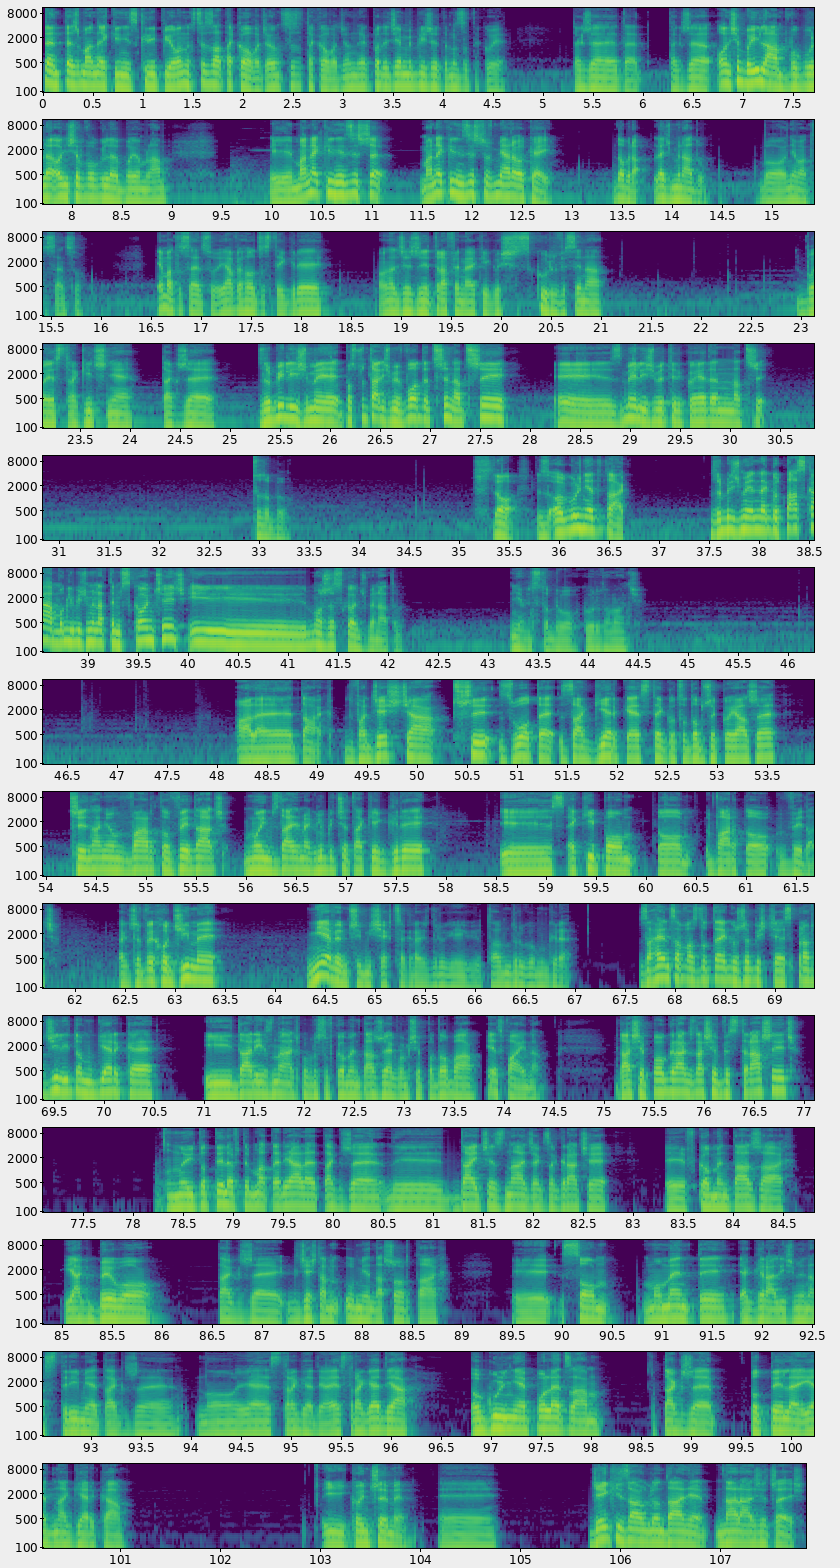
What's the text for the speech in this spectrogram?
Ten też manekin jest creepy. On chce zaatakować, on chce zaatakować. On jak podejdziemy bliżej, to nas zaatakuje. Także ten. Także on się boi lamp w ogóle. Oni się w ogóle boją lamp. Yy, Manekin jest jeszcze. Manekin jest jeszcze w miarę okej. Dobra, lećmy na dół. Bo nie ma to sensu. Nie ma to sensu. Ja wychodzę z tej gry. Mam nadzieję, że nie trafię na jakiegoś skurwysyna. bo jest tragicznie. Także zrobiliśmy, posprzątaliśmy wodę 3 na 3 yy, zmyliśmy tylko 1 na 3 Co to było? No, ogólnie to tak. Zrobiliśmy jednego taska, moglibyśmy na tym skończyć i może skończmy na tym. Nie wiem co to było, kurwa macie. Ale tak, 23 zł za gierkę z tego co dobrze kojarzę. Czy na nią warto wydać? Moim zdaniem, jak lubicie takie gry yy, z ekipą, to warto wydać. Także wychodzimy. Nie wiem, czy mi się chce grać drugiej, tą drugą grę. Zachęcam was do tego, żebyście sprawdzili tą gierkę i dali znać po prostu w komentarzu, jak wam się podoba. Jest fajna. Da się pograć, da się wystraszyć. No i to tyle w tym materiale, także y, dajcie znać, jak zagracie y, w komentarzach, jak było. Także gdzieś tam u mnie na shortach y, są momenty, jak graliśmy na streamie, także no jest tragedia, jest tragedia. Ogólnie polecam, także to tyle, jedna gierka i kończymy. Yy, Dzięki za oglądanie, na razie, cześć.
